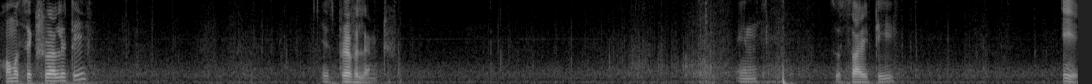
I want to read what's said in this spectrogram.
homosexuality is prevalent in society A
